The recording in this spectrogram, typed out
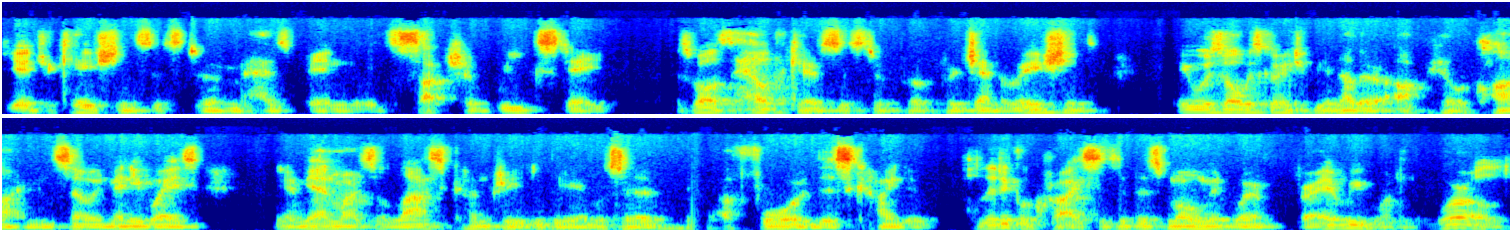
the education system has been in such a weak state, as well as the healthcare system for, for generations, it was always going to be another uphill climb. And so, in many ways, you know, Myanmar is the last country to be able to afford this kind of political crisis at this moment, where for everyone in the world,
